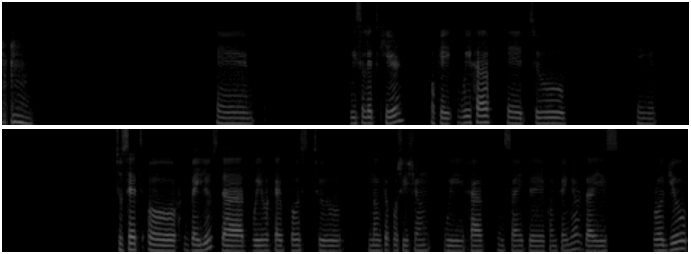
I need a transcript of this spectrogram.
uh, we select here. Okay we have uh, two two sets of values that will help us to know the position we have inside the container that is row u,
